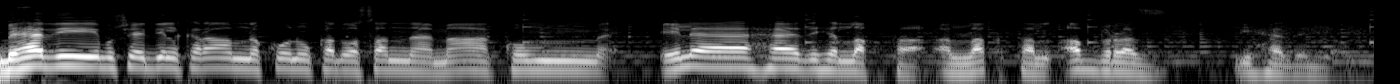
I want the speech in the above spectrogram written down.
بهذه مشاهدينا الكرام نكون قد وصلنا معكم إلى هذه اللقطة اللقطة الأبرز لهذا اليوم.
